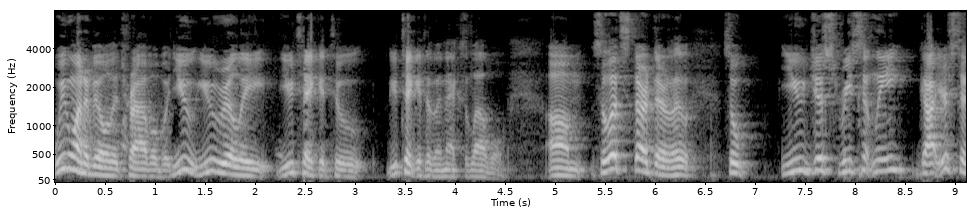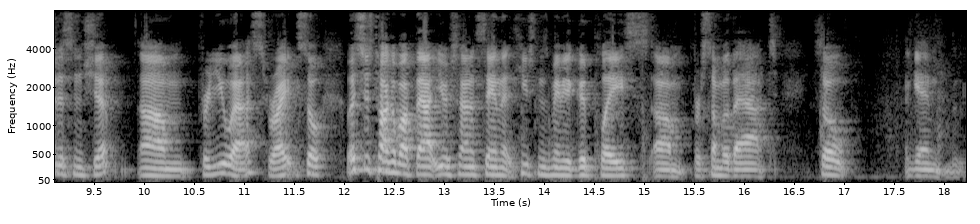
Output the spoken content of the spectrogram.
we want to be able to travel, but you you really you take it to you take it to the next level. Um, so let's start there. So you just recently got your citizenship um, for U.S., right? So let's just talk about that. You're kind of saying that Houston's maybe a good place um, for some of that. So again,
